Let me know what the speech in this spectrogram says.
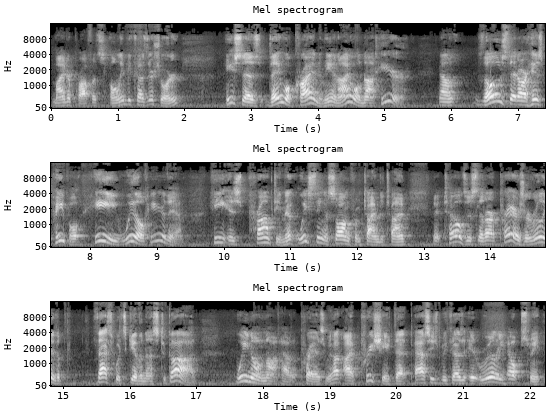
minor prophets, only because they're shorter, he says, They will cry unto me, and I will not hear. Now, those that are his people, he will hear them. He is prompting. We sing a song from time to time that tells us that our prayers are really the that's what's given us to God. We know not how to pray as we ought. I appreciate that passage because it really helps me.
